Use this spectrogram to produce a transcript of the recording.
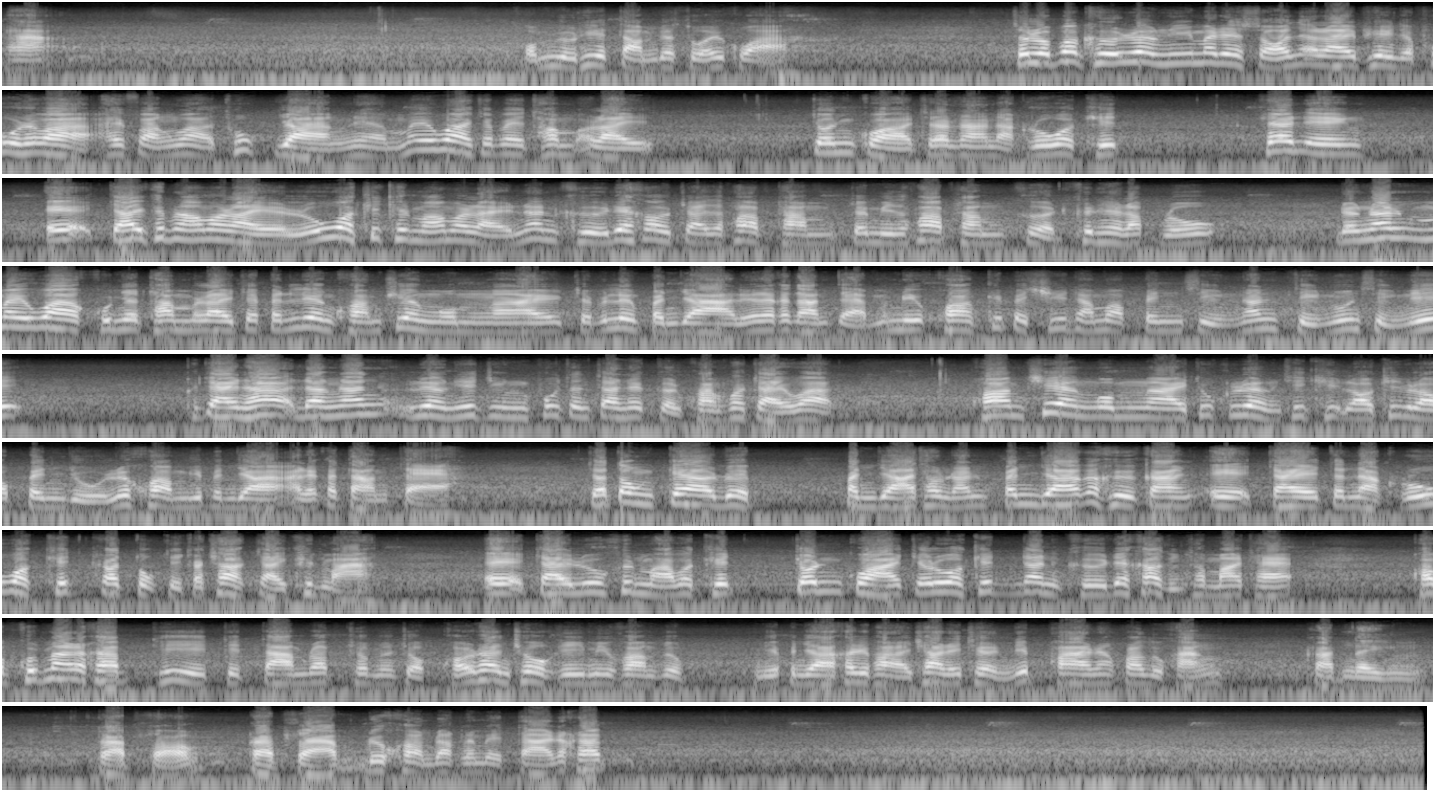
นะฮะ ผมอยู่ที่ต่ำจะสวยกว่า สรุปก็คือเรื่องนี้ไม่ได้สอนอะไร เพียงจะพูดให้ว่าให้ฟังว่าทุกอย่างเนี่ยไม่ว่าจะไปทำอะไร จนกว่าจะตระหนักรู้ว่าคิด แค่นั้นเองเอะใจขึ้นมาเมื่อไหร่รู้ว่าคิดขึ้นมาเมื่อไหร่นั่นคือได้เข้าใจสภาพธรรมจะมีสภาพธรรมเกิดขึ้นให้รับรู้ ดังนั้นไม่ว่าคุณจะทำอะไรจะเป็นเรื่องความเชื่องมงาย จะเป็นเรื่องปัญญาหรืออะไรก็ตามแต่มันมีความคิดไปชี้นำว่าเป็นสิ่งนั้นสิ่งนู้นสิ่งนี้ เข้าใจนะฮะดังนั้นเรื่องนี้จึงพูดสั้นๆให้เกิดความเข้าใจว่า ความเชื่องมงายทุกเรื่องที่คิดเราคิดว่าเราเป็นอยู่ หรือความมีปัญญาอะไรก็ตามแต่ จะต้องแก้ด้วยปัญญาเท่านั้น ปัญญาก็คือการเอะใจตระหนักรู้ว่าคิดกระตุกจิตกระชากใจขึ้นมา เอะใจรู้ขึ้นมาว่าคิด จนกว่าจะรู้ว่าคิดนั่นคือได้เข้าถึงธรรมะแท้ขอบคุณมากนะครับ ที่ติดตามรับชมจนจบ ขอท่านโชคดีมีความสุขมีปัญญาเข้านิพานชาติเชิญนิพพานังความสุขขังกราบหนึ่ง กราบสองกราบสามด้วยความรักและเมตตานะครับ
